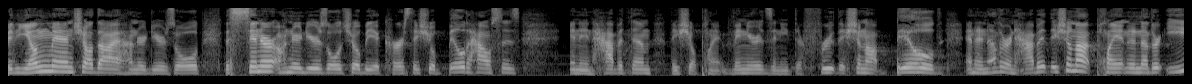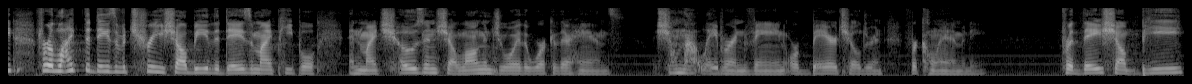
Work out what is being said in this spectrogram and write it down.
For the young man shall die a hundred years old, the sinner a hundred years old shall be accursed. They shall build houses and inhabit them. They shall plant vineyards and eat their fruit. They shall not build and another inhabit. They shall not plant and another eat. For like the days of a tree shall be the days of my people, and my chosen shall long enjoy the work of their hands. They shall not labor in vain or bear children for calamity. For they shall be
